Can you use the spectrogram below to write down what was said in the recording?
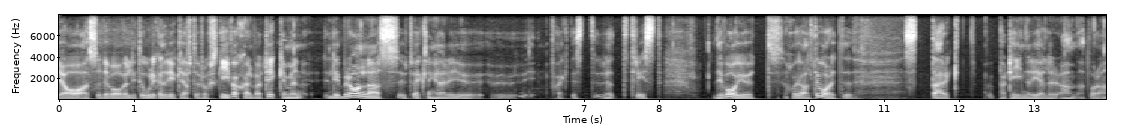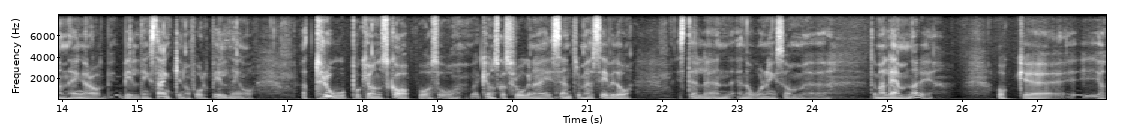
ja, alltså det var väl lite olika drivkrafter för att skriva själva artikeln men Liberalernas utveckling här är ju eh, faktiskt rätt trist. Det var ju ett, har ju alltid varit ett starkt parti när det gäller att vara anhängare av bildningstanken och folkbildning och att tro på kunskap och så. Kunskapsfrågorna är i centrum. Här ser vi då istället en, en ordning som, eh, där man lämnar det. Och eh, ja,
